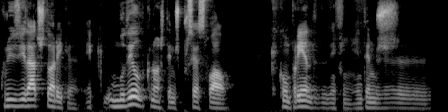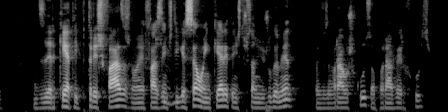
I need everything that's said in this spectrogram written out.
curiosidade histórica. É que o modelo que nós temos processual, que compreende, enfim, em termos eh, de arquétipo, três fases, não é? A fase de uhum. investigação, a inquérito, a instrução e o julgamento, depois haverá os recursos, ou para haver recursos.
